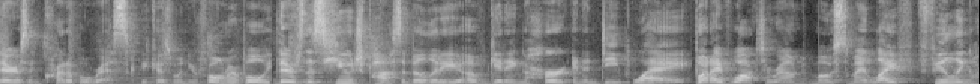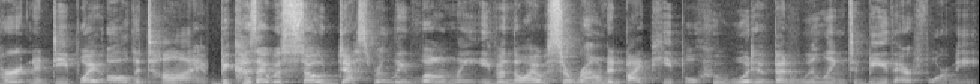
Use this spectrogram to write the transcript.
there's incredible risk because when you're vulnerable, there's this huge possibility of getting hurt in a deep way. But I've walked around most of my life feeling hurt in a deep way all the time because I was so desperately lonely, even though I was surrounded by people who would have been willing to be there for me,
